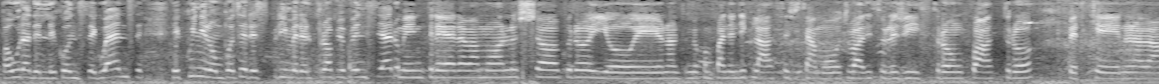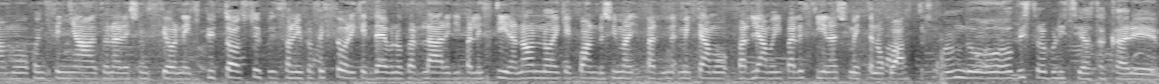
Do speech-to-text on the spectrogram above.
paura delle conseguenze e quindi non poter esprimere il proprio pensiero. Mentre eravamo allo sciopero io e un altro mio compagno di classe ci siamo trovati sul registro un 4 perché non avevamo consegnato una recensione. Piuttosto sono i professori che devono parlare di Palestina, non noi che quando ci mettiamo, parliamo di Palestina ci mettono 4. Quando ho visto la polizia attaccare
